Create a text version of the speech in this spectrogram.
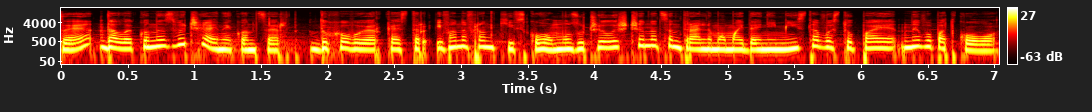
Це далеко незвичайний концерт. Духовий оркестр Івано-Франківського музучилища на центральному майдані міста виступає не випадково.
